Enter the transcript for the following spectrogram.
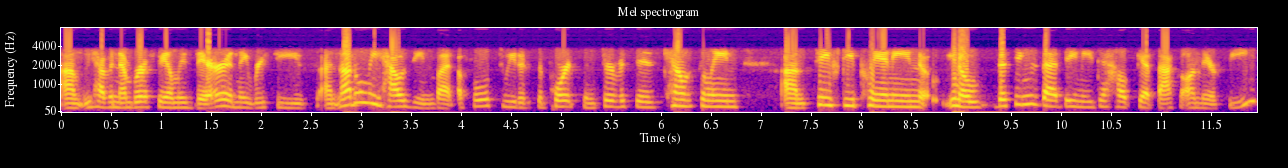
Um, we have a number of families there, and they receive uh, not only housing, but a full suite of supports and services, counseling, um, safety planning, you know, the things that they need to help get back on their feet.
